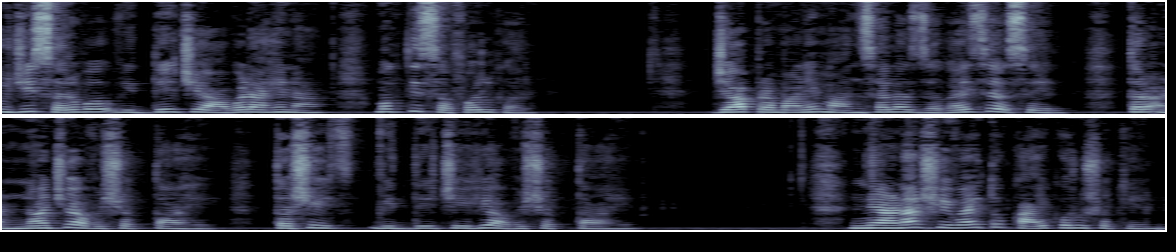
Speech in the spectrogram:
तुझी सर्व विद्येची आवड आहे ना मग ती सफल कर. ज्याप्रमाणे माणसाला जगायचे असेल तर अन्नाची आवश्यकता आहे. तशीच विद्येचीही आवश्यकता आहे. ज्ञानाशिवाय तो काय करू शकेल?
